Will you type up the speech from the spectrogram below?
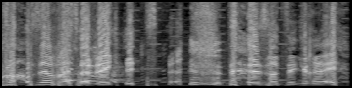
Pensez au passager qui s'est désintégré.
